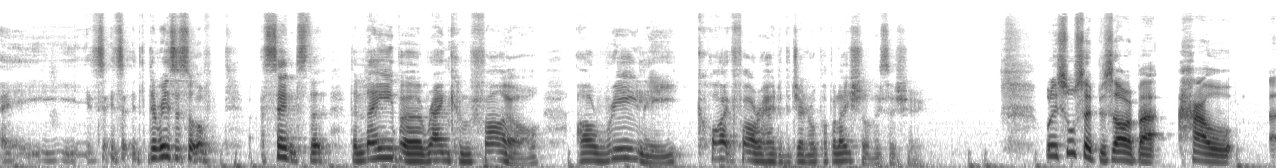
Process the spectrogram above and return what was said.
It's, it's, it, there is a sort of sense that the Labour rank and file are really quite far ahead of the general population on this issue. Well, it's also bizarre about how uh,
